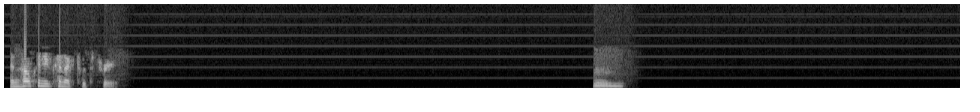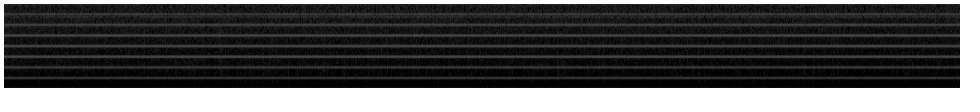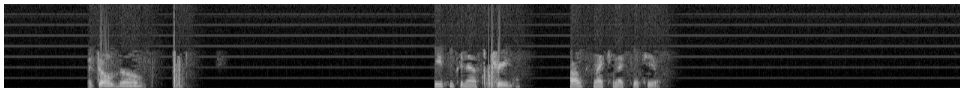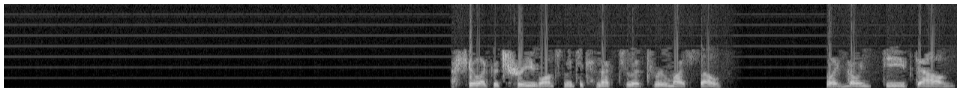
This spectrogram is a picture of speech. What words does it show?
And how can you connect with tree? Mm. I don't know. See if you can ask tree. How can I connect with you? Feel like the tree wants me to connect to it through myself, like Mhm. going deep down,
